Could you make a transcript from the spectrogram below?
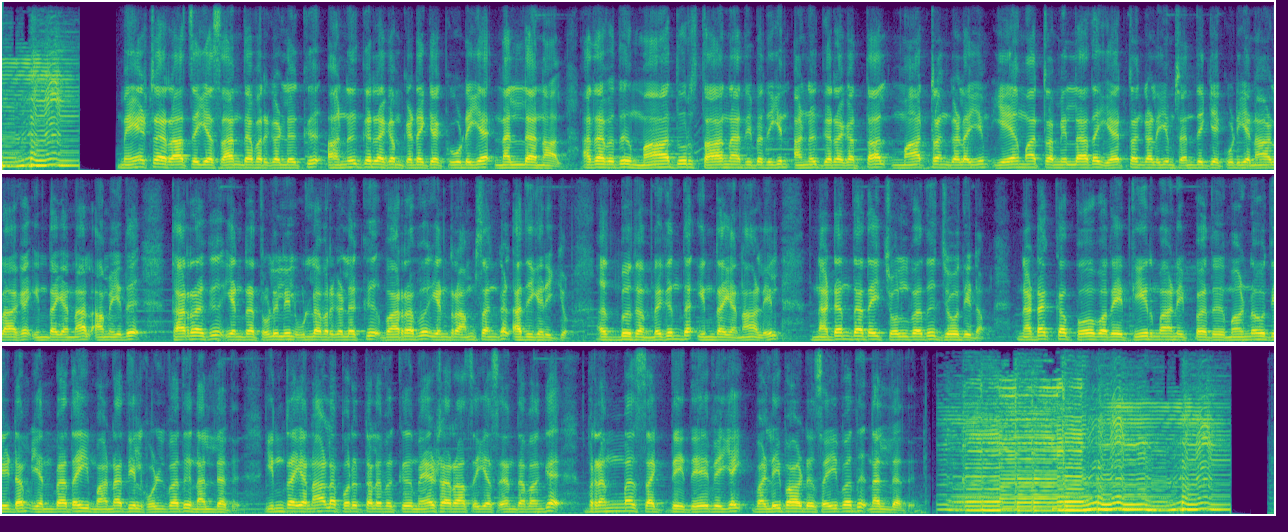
Mm-hmm. மேஷ ராசியை சார்ந்தவர்களுக்கு அனுகிரகம் கிடைக்கக்கூடிய நல்ல நாள். அதாவது மாதுர் ஸ்தானாதிபதியின் அனுகிரகத்தால் மாற்றங்களையும் ஏமாற்றமில்லாத ஏற்றங்களையும் சந்திக்கக்கூடிய நாளாக இன்றைய நாள் அமைது. தரகு என்ற தொழிலில் உள்ளவர்களுக்கு வரவு என்ற அம்சங்கள் அதிகரிக்கும். அற்புதம் மிகுந்த இன்றைய நாளில் நடந்ததை சொல்வது ஜோதிடம். நடக்கப் போவதை தீர்மானிப்பது மனோதிடம் என்பதை மனதில் கொள்வது நல்லது. இன்றைய நாளை பொறுத்தளவுக்கு மேஷராசியை சேர்ந்தவங்க பிரம்ம சக்தி தேவியை வழிபாடு செய்வது நல்லது.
